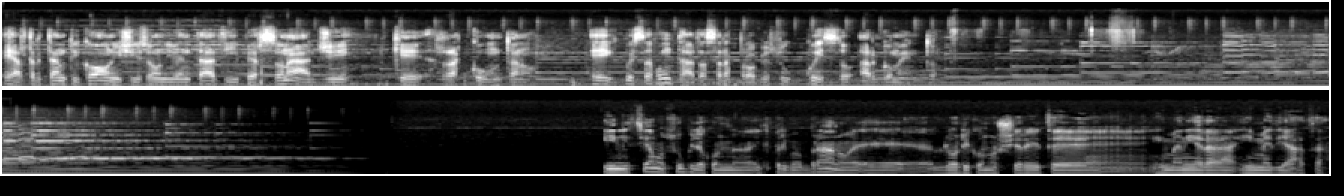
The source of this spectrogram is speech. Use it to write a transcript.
e altrettanto iconici sono diventati i personaggi che raccontano e questa puntata sarà proprio su questo argomento. Iniziamo subito con il primo brano e lo riconoscerete in maniera immediata.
